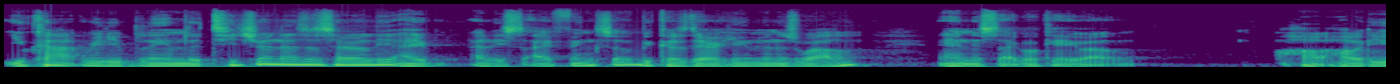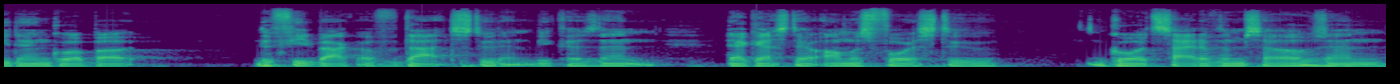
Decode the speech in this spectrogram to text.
you can't really blame the teacher necessarily. I at least I think so because they're human as well, and it's like okay, well, how how do you then go about the feedback of that student? Because then I guess they're almost forced to go outside of themselves and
